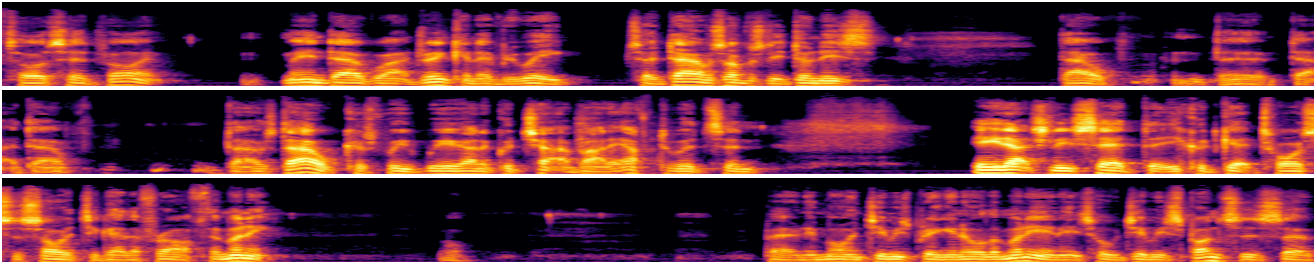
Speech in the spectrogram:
So I said, "Right." Me and Dale go out drinking every week. So Dale's obviously done his Dale and uh, Da- Dale Dale's Dale because we, we had a good chat about it afterwards and he'd actually said that he could get twice the side together for half the money. Well, bearing in mind Jimmy's bringing all the money in, it's all Jimmy's sponsors. So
